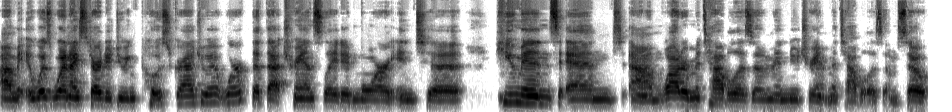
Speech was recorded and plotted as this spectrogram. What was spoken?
Um, it was when I started doing postgraduate work that that translated more into humans and um, water metabolism and nutrient metabolism. So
